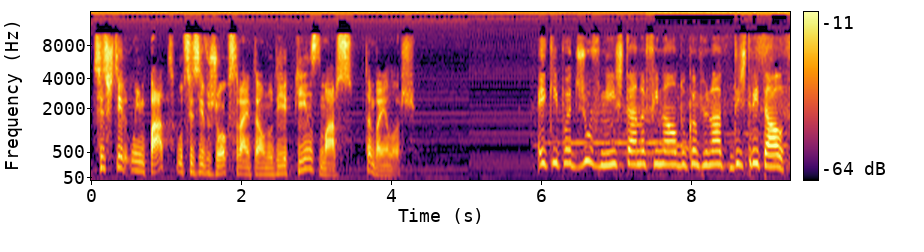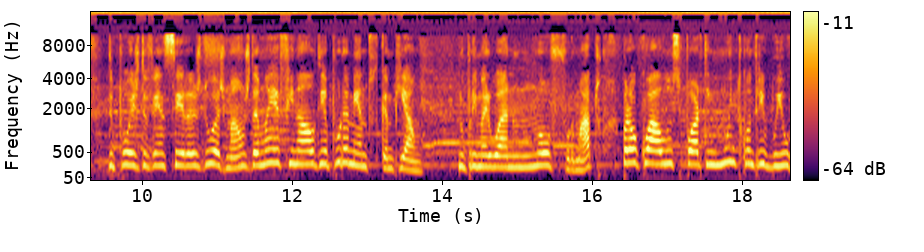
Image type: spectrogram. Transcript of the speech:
Se existir um empate, o decisivo jogo será então no dia 15 de março, também em Loures. A equipa de juvenis está na final do campeonato distrital, depois de vencer as duas mãos da meia-final de apuramento de campeão. No primeiro ano, num novo formato, para o qual o Sporting muito contribuiu,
